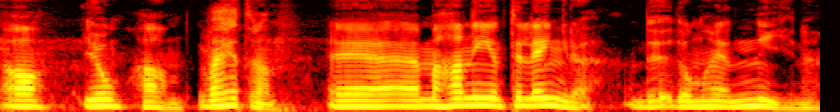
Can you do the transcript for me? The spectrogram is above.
Ja, jo, han. Vad heter han? Eh, men han är inte längre. De, de har en ny nu.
